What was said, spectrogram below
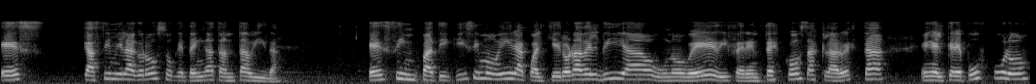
es casi milagroso que tenga tanta vida. Es simpaticísimo ir a cualquier hora del día, uno ve diferentes cosas, claro está, en el crepúsculo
